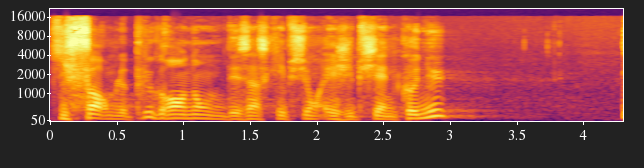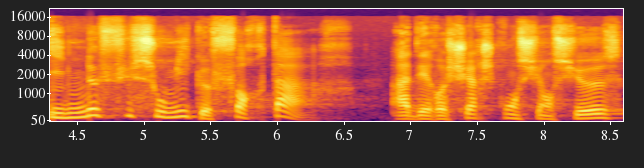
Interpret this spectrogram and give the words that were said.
qui forment le plus grand nombre des inscriptions égyptiennes connues, il ne fut soumis que fort tard à des recherches consciencieuses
